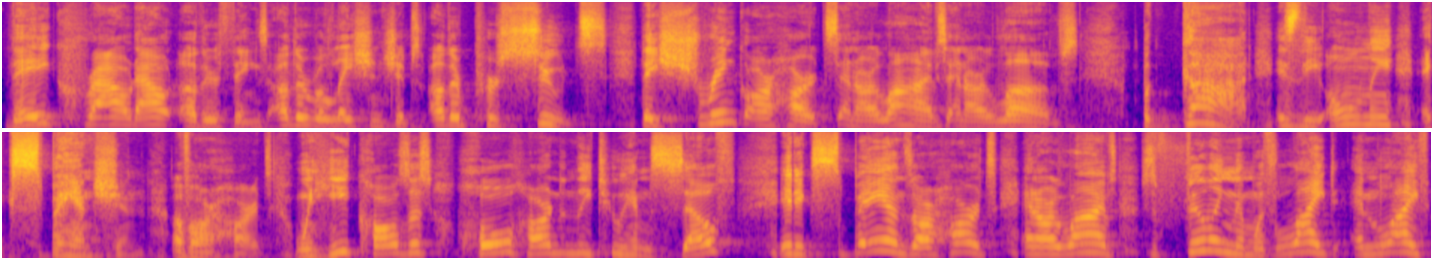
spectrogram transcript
They crowd out other things, other relationships, other pursuits. They shrink our hearts and our lives and our loves. But God is the only expansion of our hearts. When He calls us wholeheartedly to Himself, it expands our hearts and our lives, filling them with light and life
